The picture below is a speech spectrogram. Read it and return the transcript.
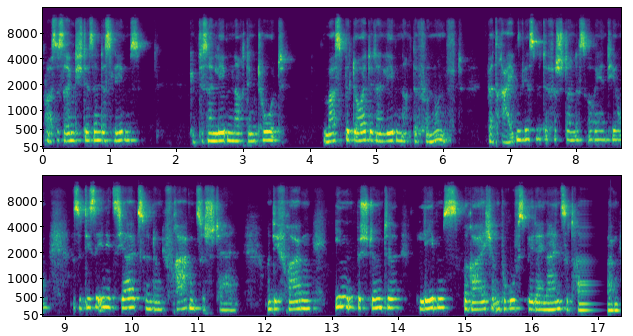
was ist eigentlich der Sinn des Lebens? Gibt es ein Leben nach dem Tod? Was bedeutet ein Leben nach der Vernunft? Übertreiben wir es mit der Verstandesorientierung? Also diese Initialzündung, die Fragen zu stellen und die Fragen in bestimmte Lebensbereiche und Berufsbilder hineinzutragen,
